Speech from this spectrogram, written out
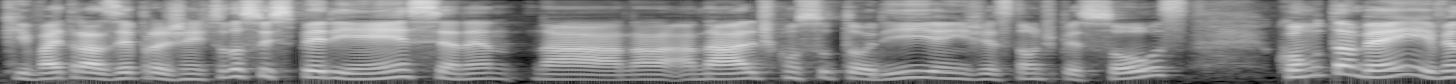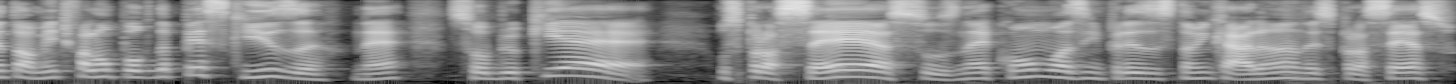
que vai trazer para a gente toda a sua experiência né, na, na, na área de consultoria em gestão de pessoas como também, eventualmente, falar um pouco da pesquisa, né, sobre o que é os processos, né, como as empresas estão encarando esse processo,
